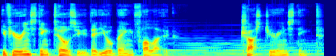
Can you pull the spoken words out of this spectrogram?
If your instinct tells you that you're being followed, trust your instinct.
